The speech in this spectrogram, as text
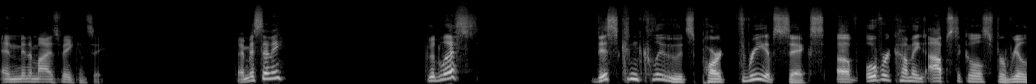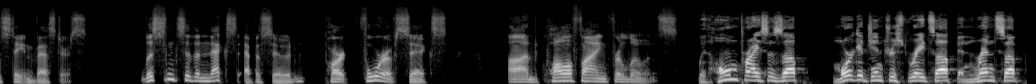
and minimize vacancy? Did I miss any? Good list? This concludes part three of six of Overcoming Obstacles for Real Estate Investors. Listen to the next episode, part four of six, on qualifying for loans. With home prices up, mortgage interest rates up, and rents up,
